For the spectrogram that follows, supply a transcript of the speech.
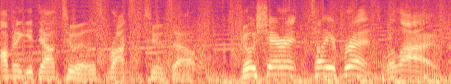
I'm going to get down to it. Let's rock some tunes out. Go share it. Tell your friends. We're live.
